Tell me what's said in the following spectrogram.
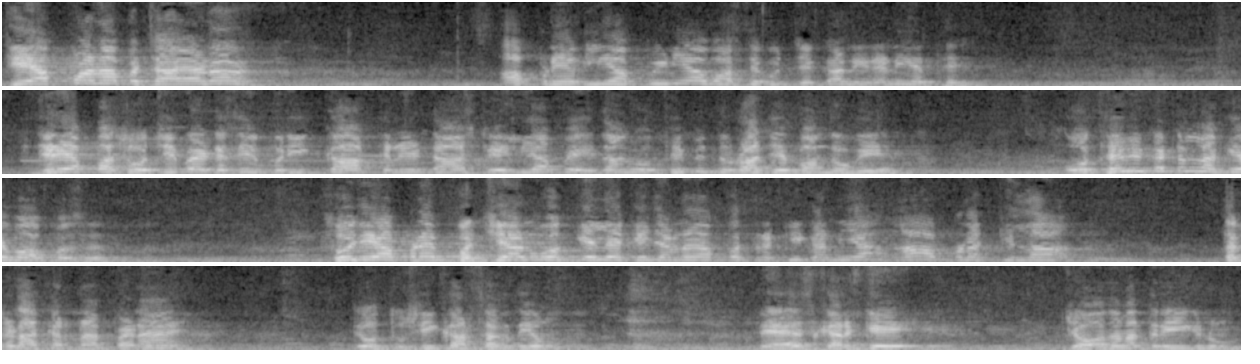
ਜੇ ਆਪਾਂ ਨਾ ਬਚਾਇਆ ਨਾ, ਆਪਣੀ ਅਗਲੀਆਂ ਪੀੜ੍ਹੀਆਂ ਵਾਸਤੇ ਕੋਈ ਜਗ੍ਹਾ ਨਹੀਂ ਰਹਿਣੀ ਇੱਥੇ। ਜਿਹੜੇ ਆਪਾਂ ਸੋਚੀ ਬੈਠੇ ਸੀ, ਅਮਰੀਕਾ, ਕੈਨੇਡਾ, ਆਸਟ੍ਰੇਲੀਆ ਭੇਜ ਦਾਂਗੇ ਉੱਥੇ ਵੀ ਦਰਵਾਜ਼ੇ ਬੰਦ ਹੋ ਗਏ ਆ। ਉੱਥੇ ਵੀ ਕੱਢਣ ਲੱਗੇ ਵਾਪਸ। ਸੋ ਜੇ ਆਪਣੇ ਬੱਚਿਆਂ ਨੂੰ ਅੱਗੇ ਲੈ ਕੇ ਜਾਣਾ, ਆਪਾਂ ਤਰੱਕੀ ਕਰਨੀ ਆ ਆ ਆਪਣਾ ਕਿੱਲਾ ਤਗੜਾ ਕਰਨਾ ਪੈਣਾ ਹੈ। ਤੇ ਉਹ ਤੁਸੀਂ ਕਰ ਸਕਦੇ ਹੋ। ਤੇ ਇਸ ਕਰਕੇ 14 ਤਰੀਕ ਨੂੰ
